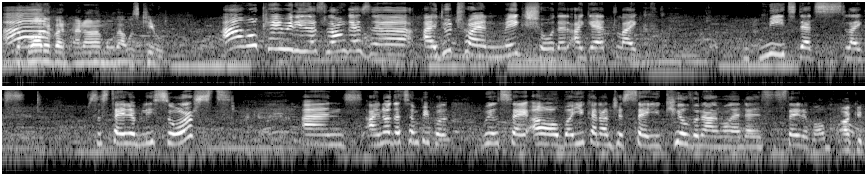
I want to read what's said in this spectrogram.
The Uh, blood of an, an animal that was killed? I'm okay with it as long as uh, I do try and make sure that I get like meat that's like sustainably sourced. And I know that some people will say, "Oh, but you cannot just say you killed an animal and then it's sustainable." I could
